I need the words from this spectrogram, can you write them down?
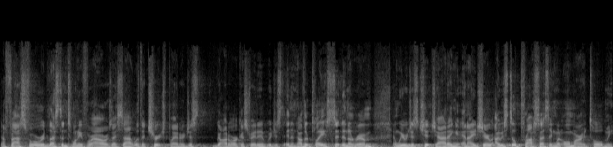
Now, fast forward less than 24 hours, I sat with a church planter, just God orchestrated it. We're just in another place, sitting in a room, and we were just chit chatting. And I'd share, I was still processing what Omar had told me.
